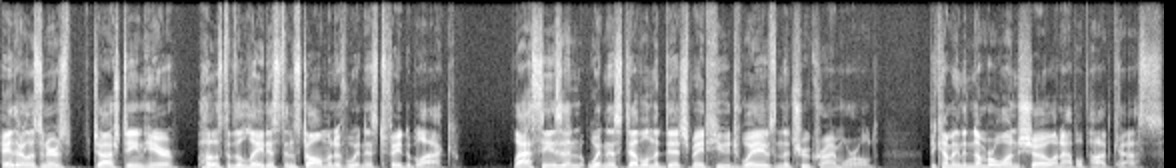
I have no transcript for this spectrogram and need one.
Hey there, listeners. Josh Dean here, host of the latest installment of Witnessed Fade to Black. Last season, Witness Devil in the Ditch made huge waves in the true crime world, becoming the number one show on Apple Podcasts.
